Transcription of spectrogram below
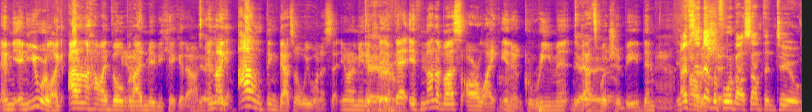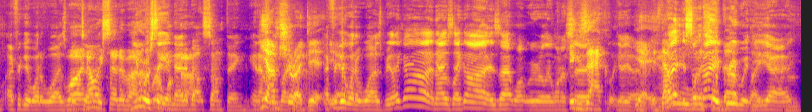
And and you were like, I don't know how I'd vote, but I'd maybe kick it up. Yeah, and like, yeah. I don't think that's what we want to say. You know what I mean? if, Yeah, yeah. if that if none of us are like in mm. agreement that Yeah, that's yeah, what yeah. should be, then Yeah. I've said probably that should. before about something too. I forget what it was. Well, but, I know uh, we said about you were saying that about something. And I Yeah, was I'm sure I did, I forget what it was. But you're like, oh, and I was like, oh, is that what we really want to say? Exactly. Yeah, yeah. Yeah, is that what we so wanna I send agree up, with like- you. Yeah. Mm.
